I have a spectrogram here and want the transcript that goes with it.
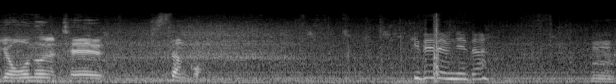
이게 오늘 제일 비싼 거 기대됩니다. 음.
